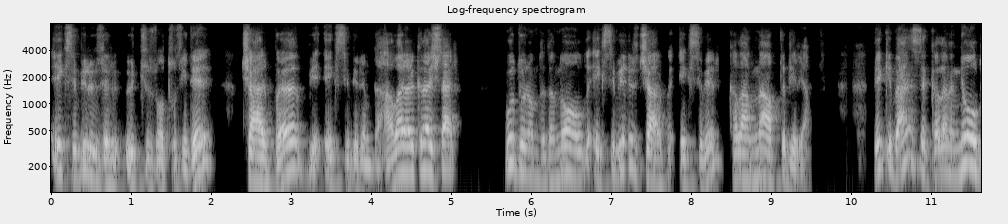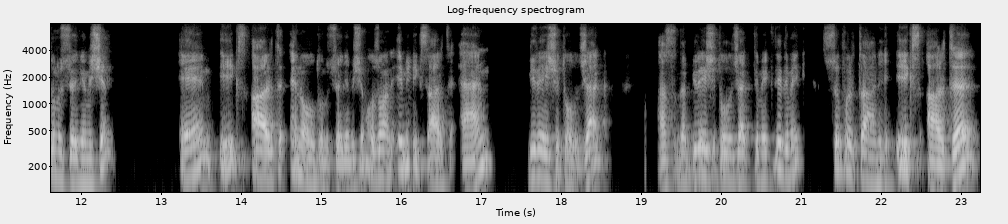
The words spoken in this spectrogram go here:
Eksi 1 üzeri 337 çarpı bir eksi birim daha var arkadaşlar. Bu durumda da ne oldu? Eksi 1 çarpı eksi 1 kalan ne yaptı? 1 yaptı. Peki ben size kalanın ne olduğunu söylemişim. mx artı n olduğunu söylemişim. O zaman mx artı n 1'e eşit olacak. Aslında 1'e eşit olacak demek ne demek? 0 tane x artı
